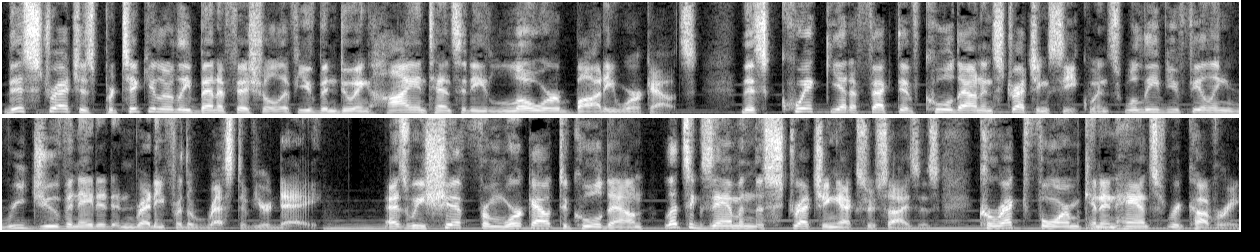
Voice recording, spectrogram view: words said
This stretch is particularly beneficial if you've been doing high-intensity, lower body workouts. This quick yet effective cool-down and stretching sequence will leave you feeling rejuvenated and ready for the rest of your day. As we shift from workout to cool down, let's examine the stretching exercises. Correct form can enhance recovery.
